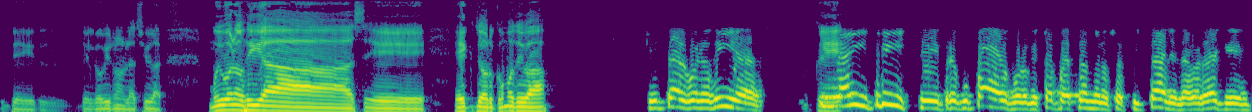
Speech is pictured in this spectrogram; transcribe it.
del gobierno de la ciudad. Muy buenos días, eh, Héctor, ¿cómo te va? ¿Qué tal? Buenos días. Y ahí triste, preocupado por lo que está pasando en los hospitales. La verdad que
